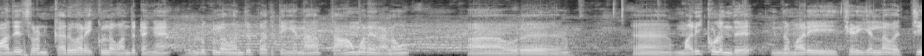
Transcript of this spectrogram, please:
மாதேஸ்வரன் கருவறைக்குள்ளே வந்துட்டேங்க. உள்ளுக்குள்ளே வந்து பார்த்துட்டிங்கன்னா தாமரை நலம் ஒரு மறிக்குழுந்து இந்த மாதிரி செடிகள்லாம் வச்சு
